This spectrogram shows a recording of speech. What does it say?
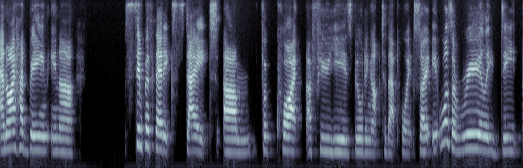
And I had been in a sympathetic state um, for quite a few years building up to that point. So it was a really deep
